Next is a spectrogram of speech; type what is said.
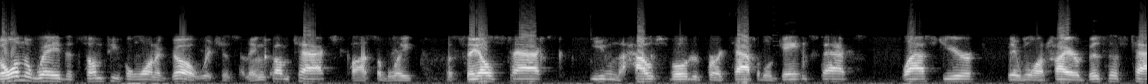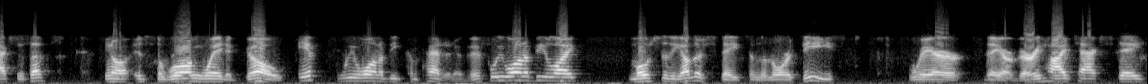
going the way that some people want to go, which is an income tax, possibly a sales tax. Even the House voted for a capital gains tax last year. They want higher business taxes. That's, you know, it's the wrong way to go if we want to be competitive. If we want to be like most of the other states in the Northeast, where they are very high tax states,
